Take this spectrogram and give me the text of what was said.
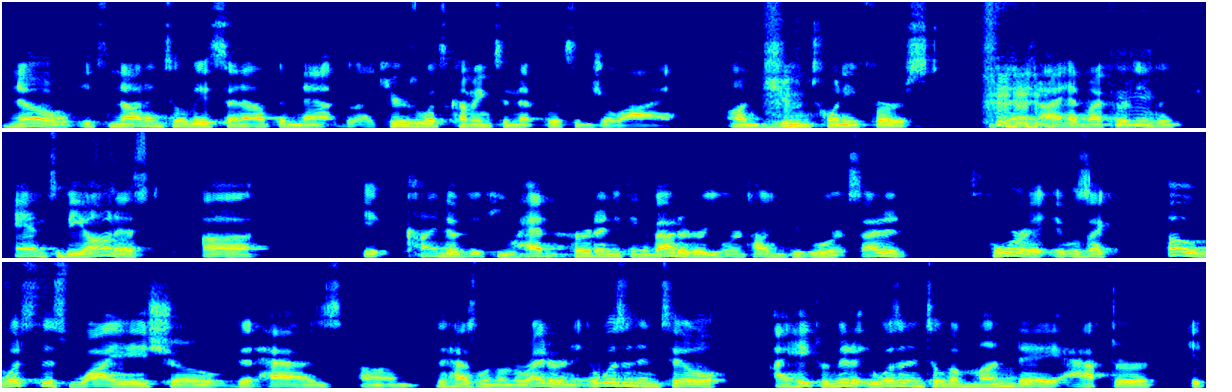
no, it's not until they sent out the nat, like, here's what's coming to Netflix in July on June 21st that I had my first inkling. And to be honest, uh, it kind of, if you hadn't heard anything about it or you weren't talking to people who were excited for it, it was like, oh, what's this YA show that has, um, that has Winona Ryder in it? It wasn't until, I hate to admit it, it wasn't until the Monday after it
